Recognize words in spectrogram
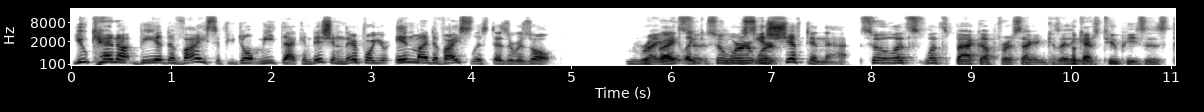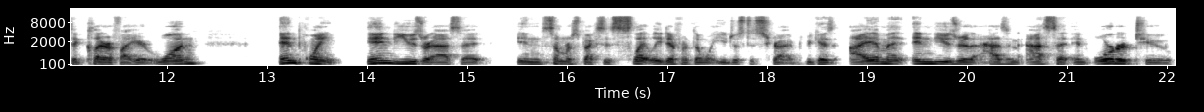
you cannot be a device if you don't meet that condition, and therefore you're in my device list as a result. Right. Right? So, Like, so You we're, see a we're shift in that. so let's let's back up for a second because I think Okay. there's two pieces to clarify here. One, endpoint end user asset in some respects is slightly different than what you just described because I am an end user that has an asset in order to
